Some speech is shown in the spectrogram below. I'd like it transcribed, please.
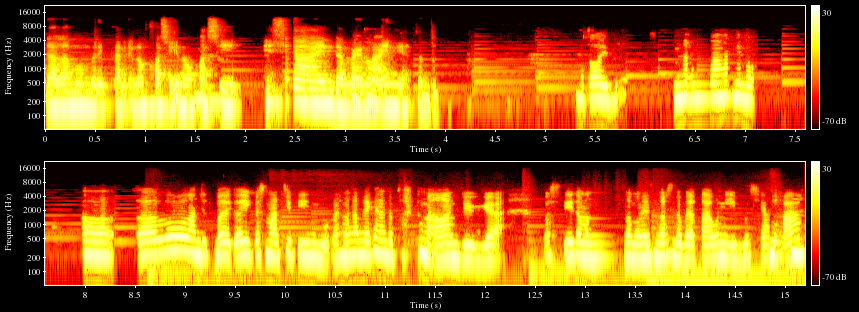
dalam memberikan inovasi-inovasi desain dan lain-lain ya tentu. Betul ibu. Benar banget nih bu. Uh, lalu lanjut balik lagi ke smart city ini bu karena kan mereka udah perkenalan juga. Pasti teman-teman listeners sudah pada tahu nih ibu siapa.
